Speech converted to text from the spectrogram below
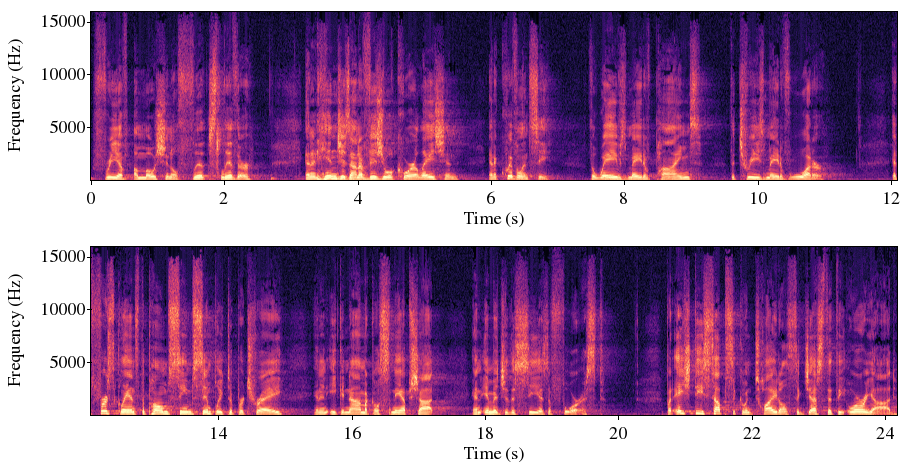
free of emotional slither and it hinges on a visual correlation and equivalency the waves made of pines, the trees made of water. At first glance, the poem seems simply to portray, in an economical snapshot, an image of the sea as a forest. But H.D.'s subsequent title suggests that the Oread,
